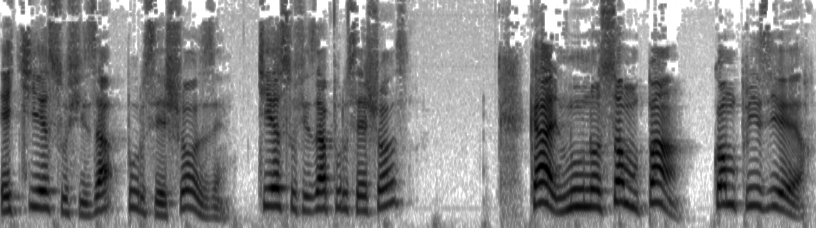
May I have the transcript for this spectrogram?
et qui est suffisant pour ces choses? Qui est suffisant pour ces choses? Car nous ne sommes pas comme plusieurs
